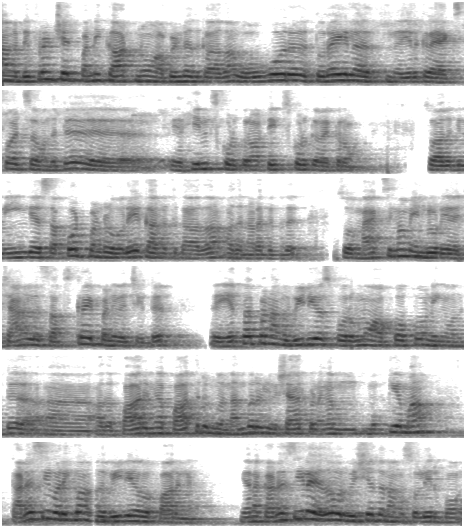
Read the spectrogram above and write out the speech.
நாங்கள் டிஃப்ரென்ஷியேட் பண்ணி காட்டணும் அப்படின்றதுக்காக தான் ஒவ்வொரு துறையில் இருக்கிற எக்ஸ்பர்ட்ஸை வந்துட்டு ஹின்ஸ் கொடுக்குறோம் டிப்ஸ் கொடுக்க வைக்கிறோம். ஸோ அதுக்கு நீங்கள் சப்போர்ட் பண்ணுற ஒரே காரணத்துக்காக தான் அது நடக்குது. ஸோ மேக்ஸிமம் எங்களுடைய சேனலை சப்ஸ்கிரைப் பண்ணி வச்சுக்கிட்டு எப்பப்போ நாங்கள் வீடியோஸ் போகிறோமோ அப்பப்போ நீங்கள் வந்துட்டு அதை பாருங்கள் பார்த்துட்டு உங்கள் நண்பர்களுக்கு ஷேர் பண்ணுங்கள் முக்கியமாக கடைசி வரைக்கும் அந்த வீடியோவை பாருங்கள் ஏன்னா கடைசியில் ஏதோ ஒரு விஷயத்த நாங்கள் சொல்லியிருப்போம்.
